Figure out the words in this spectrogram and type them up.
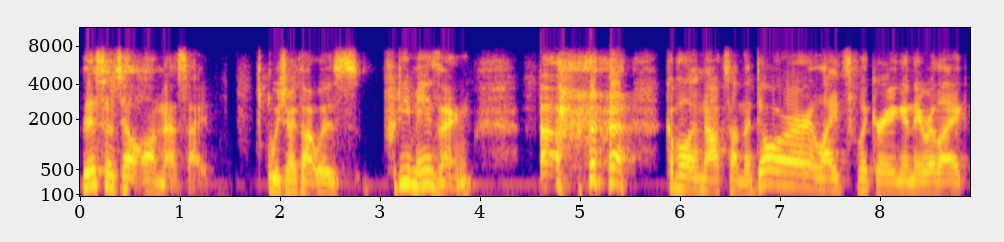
this hotel on that site, which I thought was pretty amazing. Uh, a couple of knocks on the door, lights flickering, and they were like,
